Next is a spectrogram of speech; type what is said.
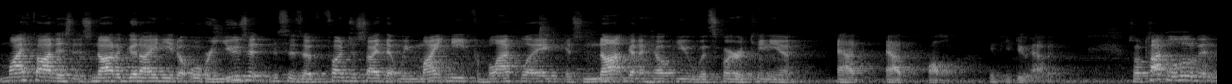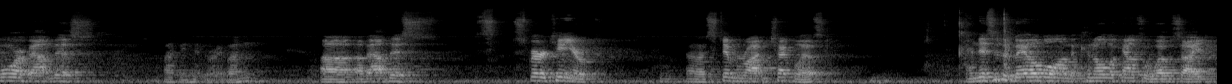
my thought is it's not a good idea to overuse it. This is a fungicide that we might need for blackleg. It's not going to help you with sclerotinia at, at all, if you do have it. So I'll talk a little bit more about this, if I can hit the right button, uh, about this sclerotinia uh, stem rot checklist. And this is available on the Canola Council website.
